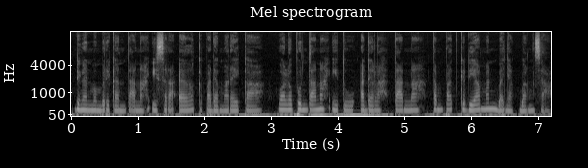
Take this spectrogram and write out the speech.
dengan memberikan tanah Israel kepada mereka, walaupun tanah itu adalah tanah tempat kediaman banyak bangsa.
